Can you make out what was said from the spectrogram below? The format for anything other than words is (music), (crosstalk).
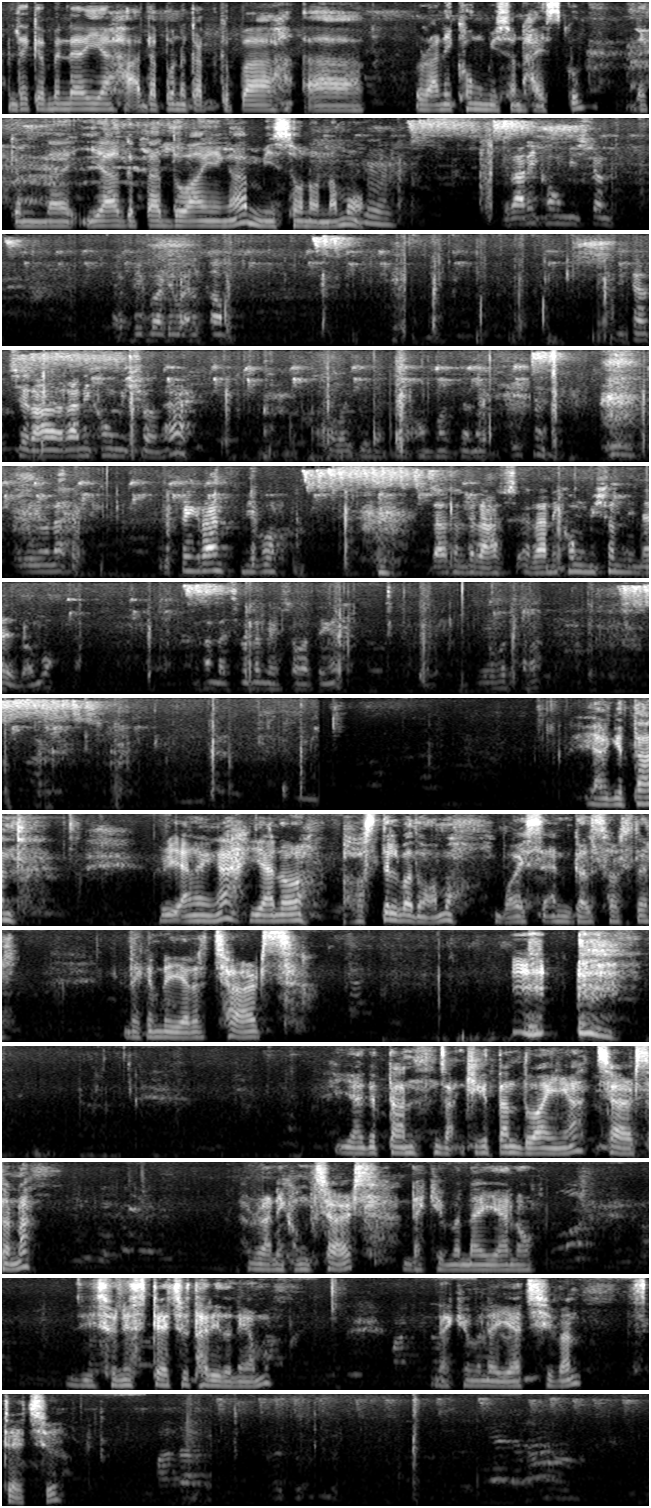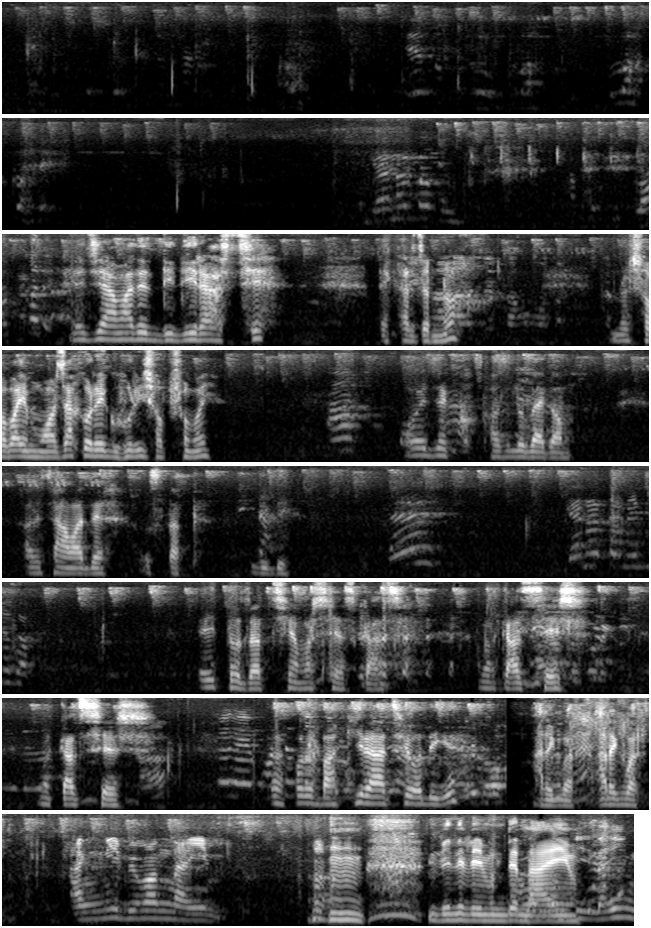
Dekemna ia ada pun dekat kepa uh, Ranikong Mission School. Dekemna ia geta doa nga mission on namo. Ranikong Mission. Everybody welcome. এটা হচ্ছে রানীখং মিশন হ্যাঁ সবাইকে জানাচ্ছি মানে পেংরাং নিব আসলে রানীখং মিশন নিনা রে বামো এখন আছে মানে মেসো আতেঙ্গা ইয়ে থানা yagitan riang nga yano hostel ba amo boys and girls hostel dekem ne yar charts yagitan jangkigitan doaya charts na rani khong charts dekem na yano jisuni statue thari done amo dekem na ya chiban এই যে আমাদের দিদিরা আসছে দেখার জন্য। আমরা সবাই মজা করে ঘুরি সব সময় ওই যে ফজলু বেগম আর হচ্ছে আমাদের উস্তাদ দিদি। এই তো যাচ্ছি আমার শেষ কাজ। আমার কাজ শেষ। আমার কাজ শেষ। তারপরে বাকিরা আছে ওদিকে। আরেকবার আরেকবার। Angni Bimang Naim. বিনি বিমুগদের Naim. Naim.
